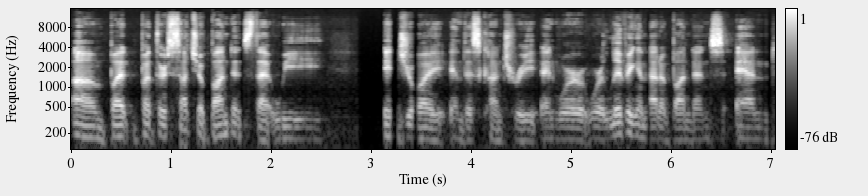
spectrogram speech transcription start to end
Um, but but there's such abundance that we enjoy in this country, and we're we're living in that abundance. And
